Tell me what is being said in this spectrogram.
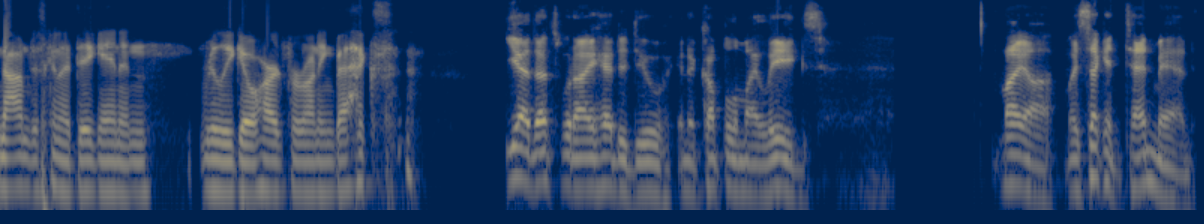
Now I'm just gonna dig in and really go hard for running backs. Yeah, that's what I had to do in a couple of my leagues. My uh my second ten man,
